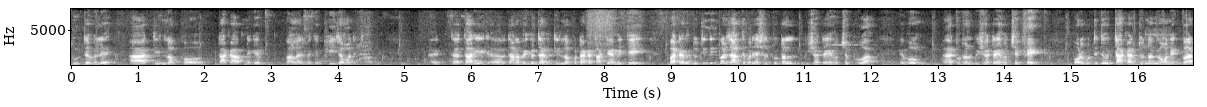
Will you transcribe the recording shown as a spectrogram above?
তুলতে হলে তিন লক্ষ টাকা আপনাকে বাংলাদেশ ব্যাংকে ফি জমা দিতে হবে। তারই ধারাবাহিকতা আমি তিন লক্ষ টাকা তাকে আমি দেই। বাট আমি দু তিন দিন পর জানতে পারি আসলে টোটাল বিষয়টাই হচ্ছে ভুয়া এবং টোটাল বিষয়টাই হচ্ছে ফেক পরবর্তীতে ওই টাকার জন্য আমি অনেকবার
